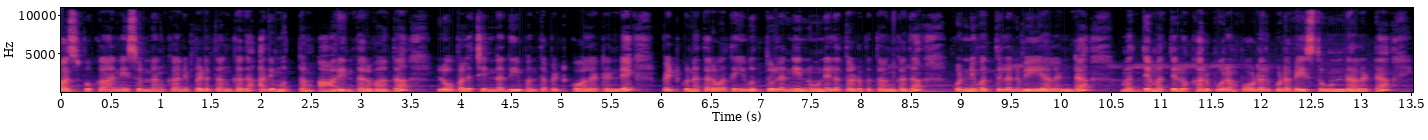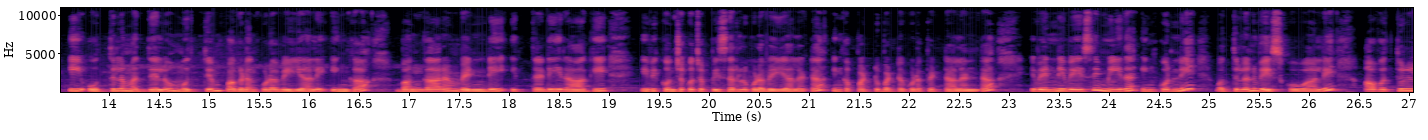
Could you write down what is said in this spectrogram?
పసుపు కానీ సున్నం కానీ పెడతాం కదా అది మొత్తం ఆరిన తర్వాత లోపల చిన్న దీపంత పెట్టుకోవాలటండి. పెట్టుకున్న తర్వాత ఈ ఒత్తులన్నీ నూనెలో తడుపుతాం కదా కొన్ని ఒత్తులను వేయాలంట. మధ్య మధ్యలో కర్పూరం పౌడర్ కూడా వేస్తూ ఉండాలట. ఈ ఒత్తుల మధ్యలో ముత్యం పగడం కూడా వేయాలి. ఇంకా బంగారం వెండి ఇత్తడి రాగి ఇవి కొంచెం కొంచెం పిసర్లు కూడా వేయాలట. ఇంకా పట్టుబట్ట కూడా పెట్టాలంట. ఇవన్నీ వేసి మీద ఇంకొన్ని ఒత్తులను వేసుకోవాలి. ఆ ఒత్తులు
